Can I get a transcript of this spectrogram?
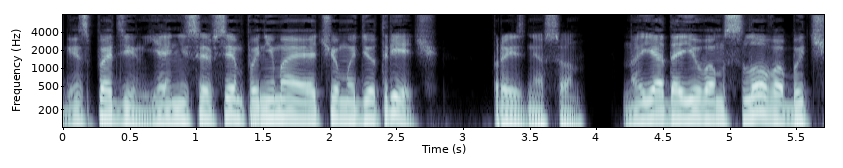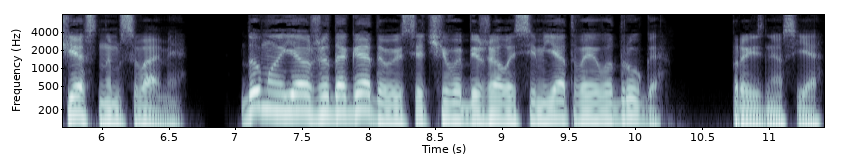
«Господин, я не совсем понимаю, о чем идет речь», — произнес он. «Но я даю вам слово быть честным с вами. «Думаю, я уже догадываюсь, от чего бежала семья твоего друга», — произнес я.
